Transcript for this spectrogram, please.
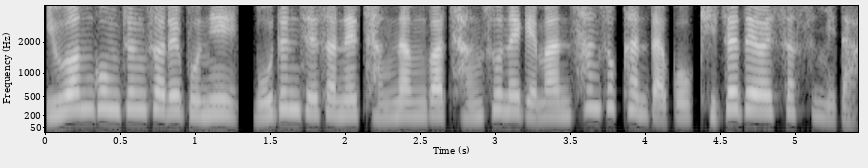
유언공증서를 보니 모든 재산을 장남과 장손에게만 상속한다고 기재되어 있었습니다.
